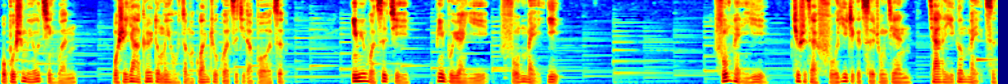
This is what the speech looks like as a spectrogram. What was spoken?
我不是没有颈纹。我是压根儿都没有怎么关注过自己的脖子，因为我自己并不愿意服美役。服美役就是在“服役”这个词中间加了一个“美”字。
